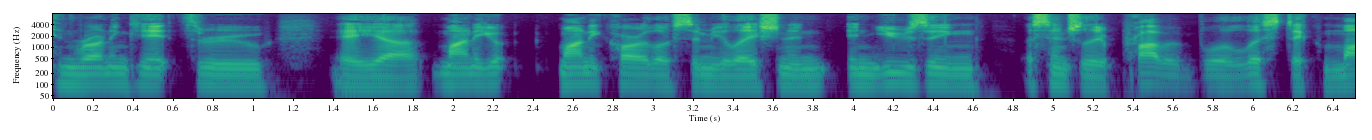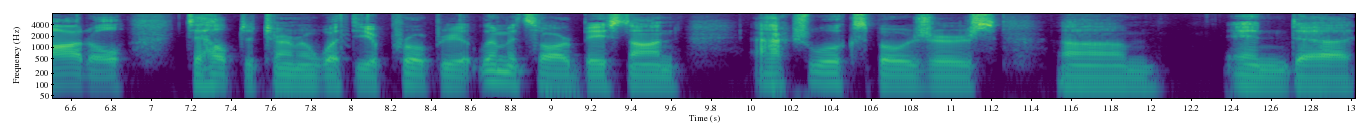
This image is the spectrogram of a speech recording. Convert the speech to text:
and running it through a uh, Monte, Monte Carlo simulation and, and using essentially a probabilistic model to help determine what the appropriate limits are based on actual exposures um, and uh,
